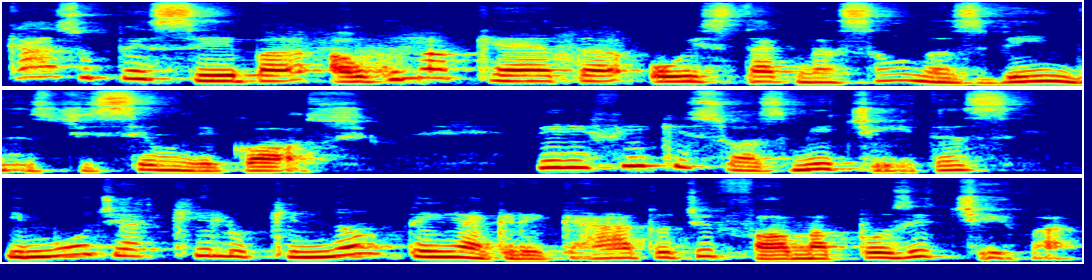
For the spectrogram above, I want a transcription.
Caso perceba alguma queda ou estagnação nas vendas de seu negócio, verifique suas medidas e mude aquilo que não tem agregado de forma positiva.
